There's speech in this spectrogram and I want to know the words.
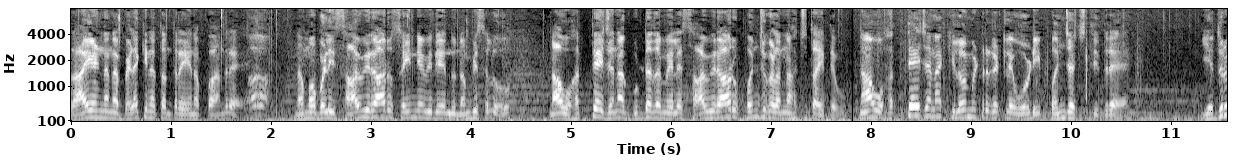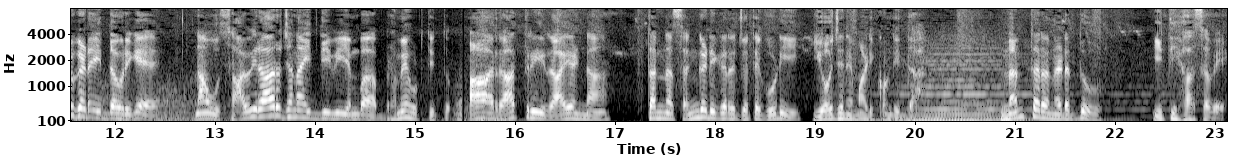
ರಾಯಣ್ಣನ ಬೆಳಕಿನ ತಂತ್ರ ಏನಪ್ಪಾ ಅಂದ್ರೆ, ನಮ್ಮ ಬಳಿ ಸಾವಿರಾರು ಸೈನ್ಯವಿದೆ ಎಂದು ನಂಬಿಸಲು ನಾವು ಹತ್ತೇ ಜನ ಗುಡ್ಡದ ಮೇಲೆ ಸಾವಿರಾರು ಪಂಜುಗಳನ್ನು ಹಚ್ಚುತ್ತಾ ಇದ್ದೆವು. ನಾವು ಹತ್ತೇ ಜನ ಕಿಲೋಮೀಟರ್ ಗಟ್ಟಲೆ ಓಡಿ ಪಂಜ ಹಚ್ಚುತ್ತಿದ್ರೆ, ಎದುರುಗಡೆ ಇದ್ದವರಿಗೆ ನಾವು ಸಾವಿರಾರು ಜನ ಇದ್ದೀವಿ ಎಂಬ ಭ್ರಮೆ ಹುಟ್ಟಿತ್ತು. ಆ ರಾತ್ರಿ ರಾಯಣ್ಣ ತನ್ನ ಸಂಗಡಿಗರ ಜೊತೆಗೂಡಿ ಯೋಜನೆ ಮಾಡಿಕೊಂಡಿದ್ದ. ನಂತರ ನಡೆದ್ದು ಇತಿಹಾಸವೇ.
